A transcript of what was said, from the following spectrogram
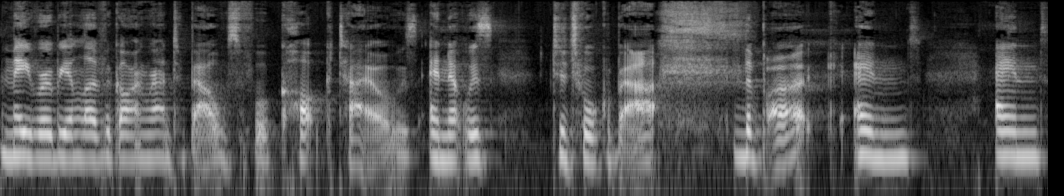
me, Ruby, and Liv are going around to Belle's for cocktails, and it was to talk about the book and and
